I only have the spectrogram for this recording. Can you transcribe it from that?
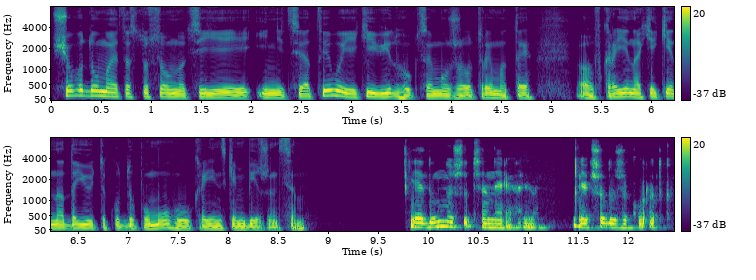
Що ви думаєте стосовно цієї ініціативи? Який відгук це може отримати е, в країнах, які надають таку допомогу українським біженцям? Я думаю, що це нереально, якщо дуже коротко.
